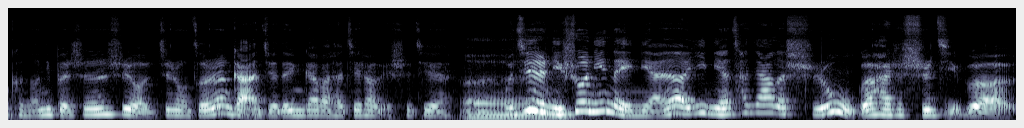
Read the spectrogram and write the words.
可能你本身是有这种责任感，觉得应该把它介绍给世界。呃，我记得你说你哪年啊，一年参加了十五个还是十几个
